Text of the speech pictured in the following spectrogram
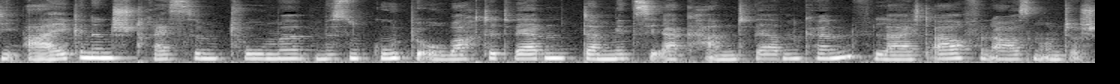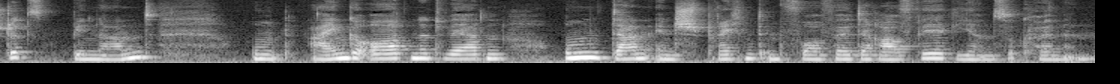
die eigenen Stresssymptome müssen gut beobachtet werden, damit sie erkannt werden können, vielleicht auch von außen unterstützt, benannt und eingeordnet werden, um dann entsprechend im Vorfeld darauf reagieren zu können.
